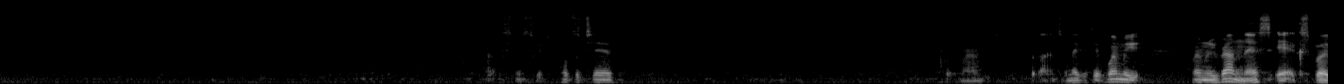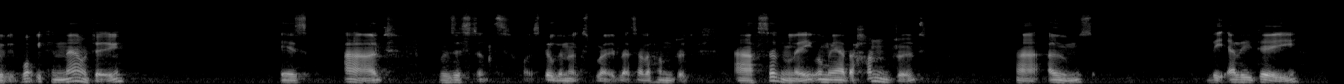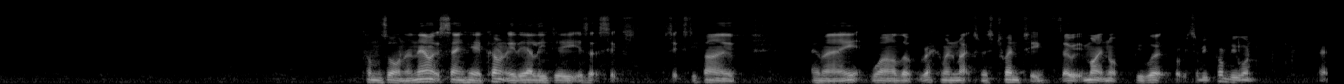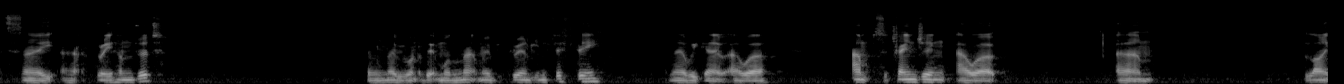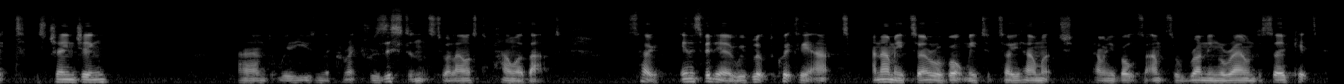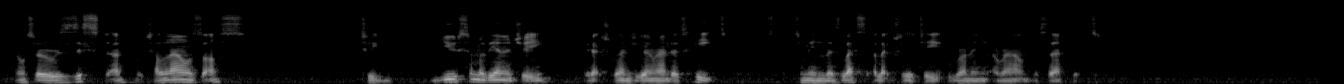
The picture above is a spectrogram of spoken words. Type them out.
this needs to go to positive. Put, around, put that into negative. When we when we ran this, it exploded. What we can now do is add resistance. Well, it's still going to explode. Let's add 100. Uh, suddenly, when we add 100 uh, ohms, the LED comes on. And now it's saying here, currently the LED is at 665 MA, while the recommended maximum is 20, so it might not be work properly. So we probably want, let's say, uh, 300. So we maybe want a bit more than that, maybe 350. And there we go. Our amps are changing. Our um, light is changing. And we're using the correct resistance to allow us to power that. So in this video, we've looked quickly at an ammeter or voltmeter to tell you how much, how many volts or amps are running around a circuit, and also a resistor, which allows us to use some of the energy, electrical energy going around as heat, to mean there's less electricity running around the circuit.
